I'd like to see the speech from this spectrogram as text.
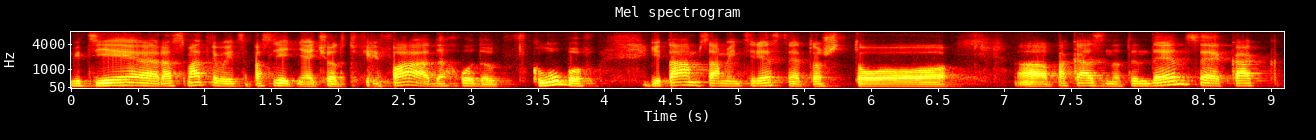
где рассматривается последний отчет FIFA о доходах в клубов. И там самое интересное то, что э, показана тенденция, как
